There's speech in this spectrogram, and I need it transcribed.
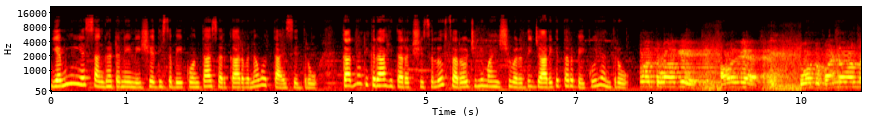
ಎಂಇಎಸ್ ಸಂಘಟನೆ ನಿಷೇಧಿಸಬೇಕು ಅಂತ ಸರ್ಕಾರವನ್ನು ಒತ್ತಾಯಿಸಿದ್ರು. ಕನ್ನಡಿಗರ ಹಿತ ರಕ್ಷಿಸಲು ಸರೋಜಿನಿ ಮಹೇಶಿ ವರದಿ ಜಾರಿಗೆ ತರಬೇಕು ಎಂದರು. ಒಂದು ಬಣ್ಣವನ್ನ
